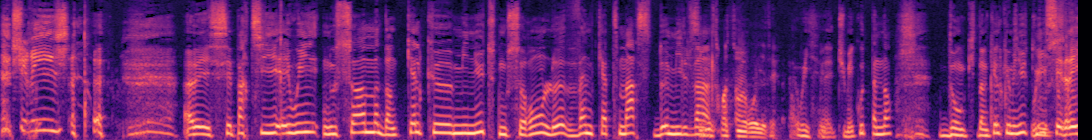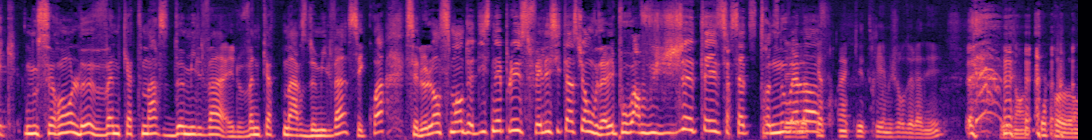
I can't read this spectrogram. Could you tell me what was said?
Je suis riche Allez, c'est parti. Et oui, nous sommes dans quelques minutes, nous serons le 24 mars 2020. 6300 euros il était. Oui, mais tu m'écoutes maintenant. Donc, dans quelques minutes, Oui, nous, Cédric. nous serons le 24 mars 2020. Et le 24 mars 2020, c'est quoi? C'est le lancement de Disney+. Félicitations, vous allez pouvoir vous jeter sur cette nouvelle C'est offre. le 84e jour de l'année. Et dans 80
